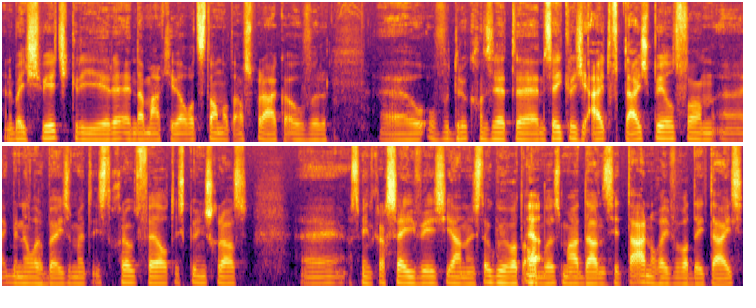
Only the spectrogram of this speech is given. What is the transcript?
En een beetje sfeertje creëren. En daar maak je wel wat standaard afspraken over. eh, of we druk gaan zetten. En zeker als je uit of thuis speelt van... eh, ik ben heel erg bezig met, is het groot veld, is kunstgras? Eh, als windkracht 7 is, ja, dan is het ook weer wat Ja. anders. Maar dan zit daar nog even wat details.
